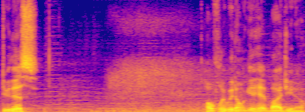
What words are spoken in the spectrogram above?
do this. Hopefully we don't get hit by Gino.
